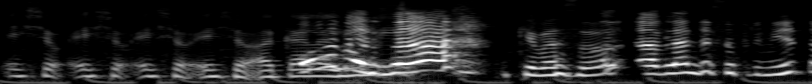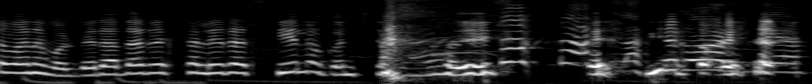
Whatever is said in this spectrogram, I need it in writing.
Eso, eso, eso, eso. Acá Oh, Lili- ¿verdad? ¿Qué pasó? Hablando de sufrimiento, van a volver a dar escalera al cielo, concha de. Es cierto, esa,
